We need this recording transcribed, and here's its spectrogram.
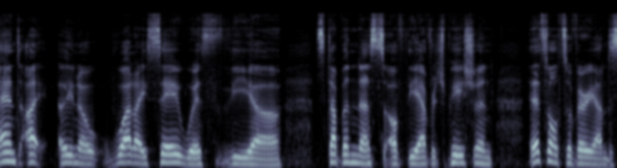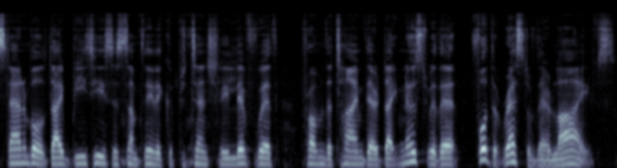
And I, you know, what I say with the uh, stubbornness of the average patient, that's also very understandable. Diabetes is something they could potentially live with from the time they're diagnosed with it for the rest of their lives.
